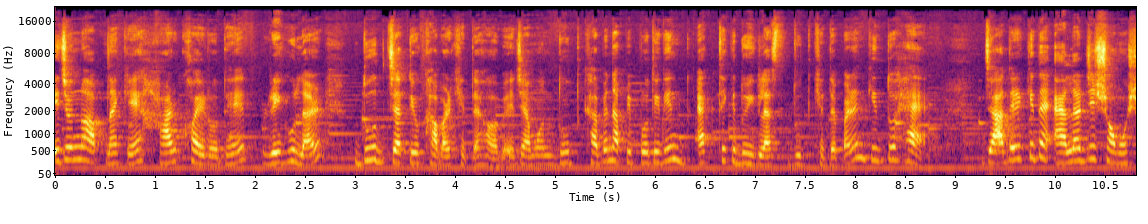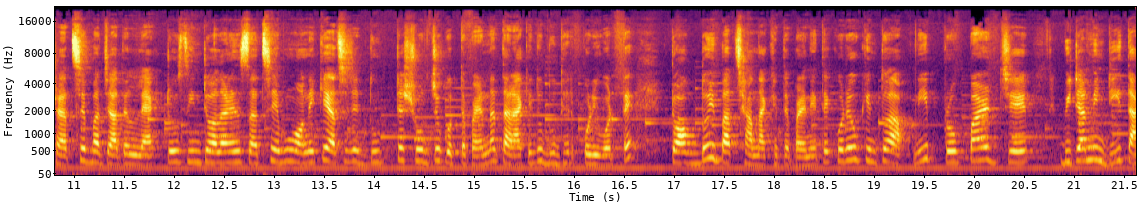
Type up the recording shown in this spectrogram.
এই জন্য আপনাকে হাড় ক্ষয় রোধে রেগুলার দুধ জাতীয় খাবার খেতে হবে। যেমন দুধ খাবেন, আপনি প্রতিদিন এক থেকে দুই গ্লাস দুধ খেতে পারেন। কিন্তু হ্যাঁ যাদের কিনা অ্যালার্জির সমস্যা আছে বা যাদের ল্যাকটোজ ইনটলারেন্স আছে এবং অনেকে আছে যে দুধটা সহ্য করতে পারেন না, তারা কিন্তু দুধের পরিবর্তে টক দই বা ছানা খেতে পারেন। এতে করেও কিন্তু আপনি প্রপার যে ভিটামিন ডি তা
